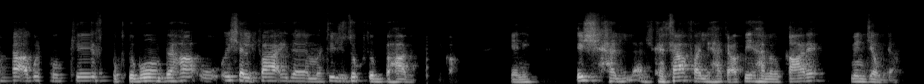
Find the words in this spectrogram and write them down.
أقول لكم كيف تكتبون بها وإيش الفائدة لما تيجي تكتب بهذه الطريقة. يعني إيش الكثافة اللي هتعطيها للقارئ من جودة.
